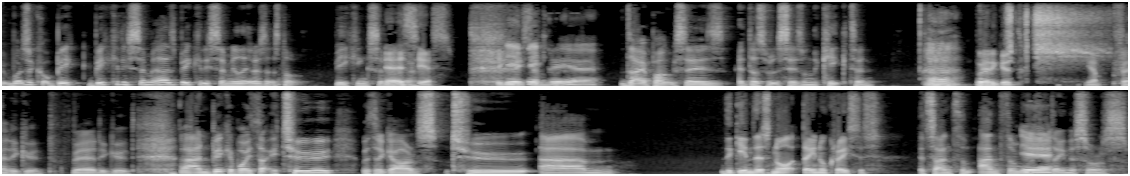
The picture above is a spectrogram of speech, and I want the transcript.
what's it called? Bake, bakery Simulator? It's Bakery Simulator, isn't it? It's not Baking It Simulator. is, yes. Yeah, bakery, yeah. Diet Punk says it does what it says on the cake tin. Very good. Yep. Very good, very good. And Baker Boy thirty two with regards to um, The game that's not Dino Crisis. it's Anthem Anthem Yeah. with dinosaurs.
